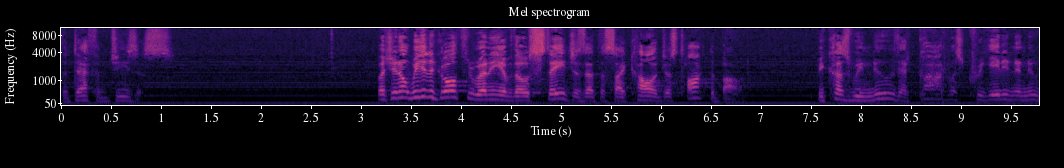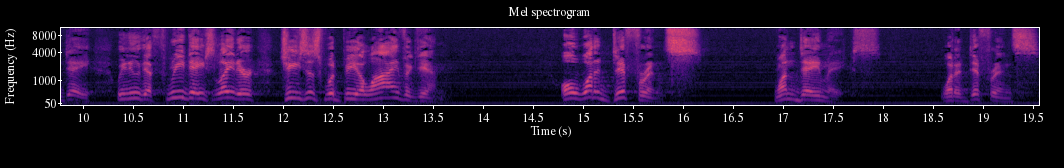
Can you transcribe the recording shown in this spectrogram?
the death of Jesus. But you know, we didn't go through any of those stages that the psychologist talked about because we knew that God was creating a new day. We knew that three days later, Jesus would be alive again. Oh, what a difference one day makes. What a difference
